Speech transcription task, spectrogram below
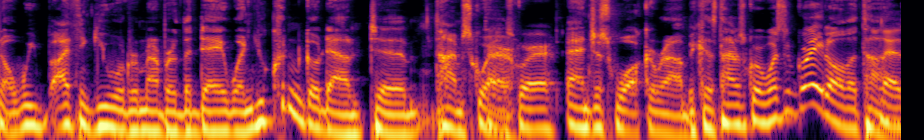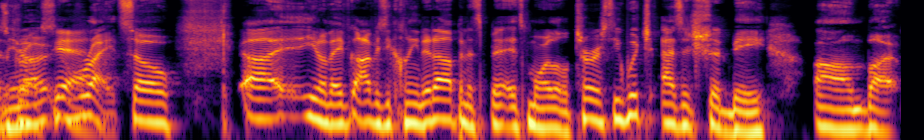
know, we I think you would remember the day when you couldn't go down to Times Square, Times Square. and just walk around because Times Square wasn't great all the time. Was you know? yeah. Right. So uh, you know, they've obviously cleaned it up and it's been it's more a little touristy, which as it should be. Um, but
